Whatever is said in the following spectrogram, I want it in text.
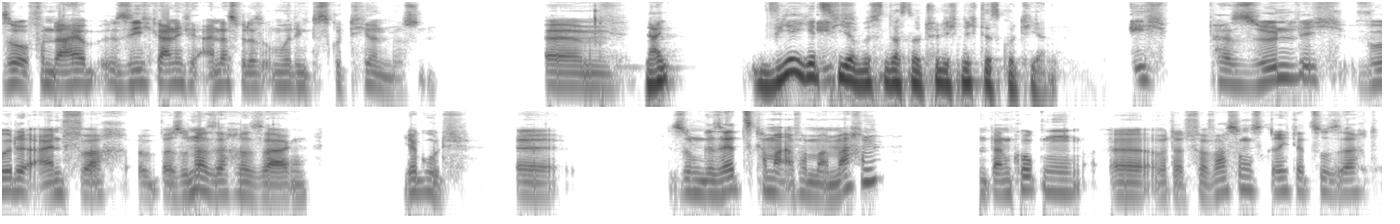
So, von daher sehe ich gar nicht ein, dass wir das unbedingt diskutieren müssen. Ähm, Nein, wir jetzt Ich- hier müssen das natürlich nicht diskutieren. ich persönlich würde einfach bei so einer Sache sagen, ja gut, äh, so ein Gesetz kann man einfach mal machen und dann gucken, äh, was das Verfassungsgericht dazu sagt.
